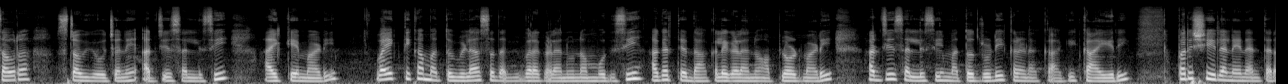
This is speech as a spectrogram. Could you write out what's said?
ಸೌರ ಸ್ಟವ್ ಯೋಜನೆ ಅರ್ಜಿ ಸಲ್ಲಿಸಿ ಆಯ್ಕೆ ಮಾಡಿ ವೈಯಕ್ತಿಕ ಮತ್ತು ವಿಳಾಸದ ವಿವರಗಳನ್ನು ನಮೂದಿಸಿ ಅಗತ್ಯ ದಾಖಲೆಗಳನ್ನು ಅಪ್ಲೋಡ್ ಮಾಡಿ ಅರ್ಜಿ ಸಲ್ಲಿಸಿ ಮತ್ತು ದೃಢೀಕರಣಕ್ಕಾಗಿ ಕಾಯಿರಿ. ಪರಿಶೀಲನೆ ನಂತರ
